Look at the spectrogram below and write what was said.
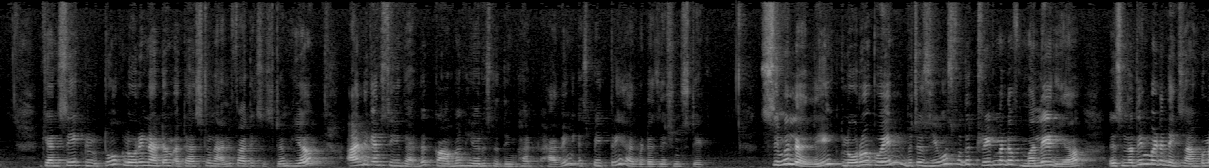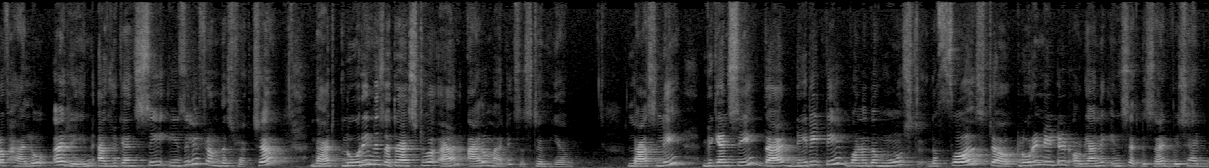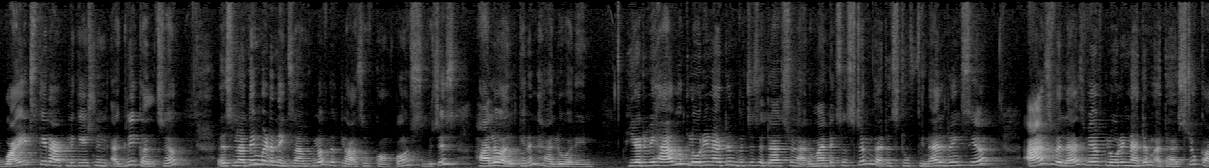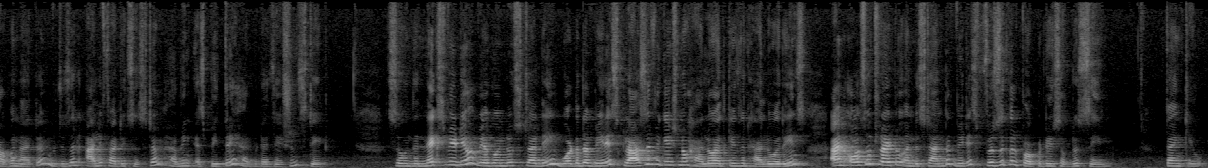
You can see cl two chlorine atom attached to an aliphatic system here and you can see that the carbon here is nothing but having sp3 hybridization state. Similarly, chloroquine which is used for the treatment of malaria is nothing but an example of haloarene as you can see easily from the structure that chlorine is attached to an aromatic system here. Lastly, we can see that DDT, one of the most, the first uh, chlorinated organic insecticide which had wide scale application in agriculture is nothing but an example of the class of compounds which is haloalkane and haloarene. Here we have a chlorine atom which is attached to an aromatic system that is two phenyl rings here as well as we have chlorine atom attached to carbon atom which is an aliphatic system having sp3 hybridization state. So, in the next video we are going to study what are the various classification of haloalkanes and haloarenes and also try to understand the various physical properties of the same. Thank you.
